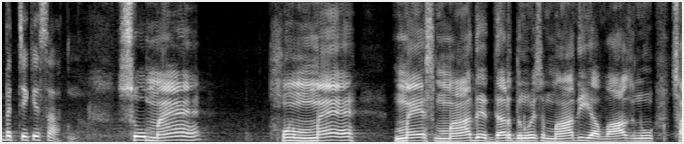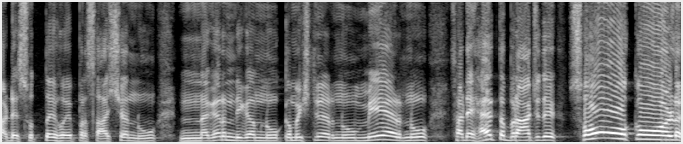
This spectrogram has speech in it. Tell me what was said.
बच्चे के साथ ना ਸੋ ਮੈਂ ਹੁਣ ਮੈਂ ਮੈਂ ਇਸ ਮਾਂ ਦੇ ਦਰਦ ਨੂੰ, ਇਸ ਮਾਂ ਦੀ ਆਵਾਜ਼ ਨੂੰ, ਸਾਡੇ ਸੁੱਤੇ ਹੋਏ ਪ੍ਰਸ਼ਾਸਨ ਨੂੰ, ਨਗਰ ਨਿਗਮ ਨੂੰ, ਕਮਿਸ਼ਨਰ ਨੂੰ, ਮੇਅਰ ਨੂੰ, ਸਾਡੇ ਹੈਲਥ ਬ੍ਰਾਂਚ ਦੇ ਸੋ ਕੋਲਡ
